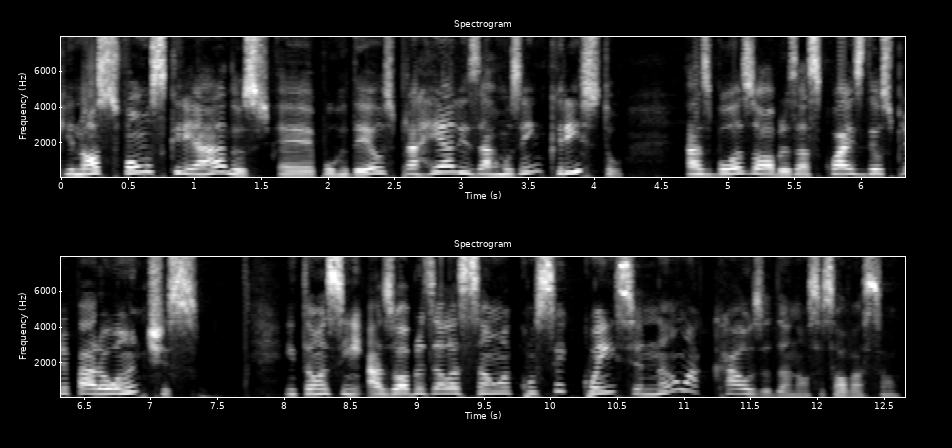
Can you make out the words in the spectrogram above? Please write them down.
que nós fomos criados é, por Deus para realizarmos em Cristo as boas obras, as quais Deus preparou antes. Então, assim, as obras elas são a consequência, não a causa da nossa salvação.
